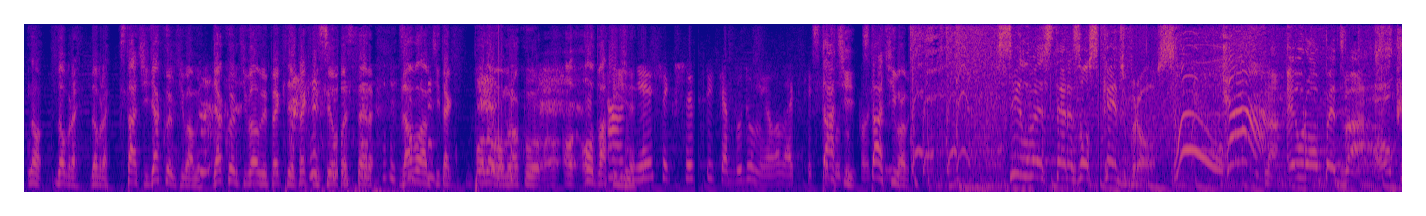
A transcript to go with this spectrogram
No, dobre, dobre, stačí, ďakujem ti, mami. Ďakujem ti veľmi pekne, pekný Silvester. Zavolám ti tak po novom roku o, o, dva A týždne. nie, však všetci ťa budú milovať, keď Stačí, stačí, mami. Silvester zo Sketch Bros. Na Európe 2. OK.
